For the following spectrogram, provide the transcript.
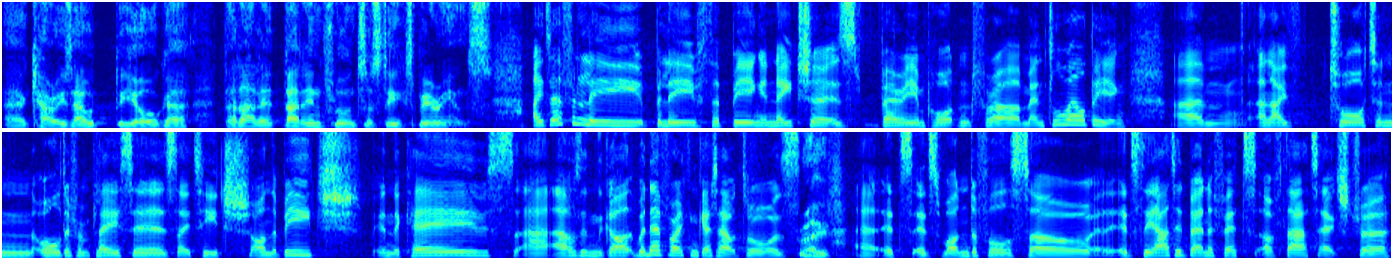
uh, carries out the yoga that that influences the experience? I definitely believe that being in nature is very important for our mental well-being, um, and I've taught in all different places. I teach on the beach, in the caves, uh, out in the garden. Whenever I can get outdoors, Right. uh, it's it's wonderful. So it's the added benefit of that extra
